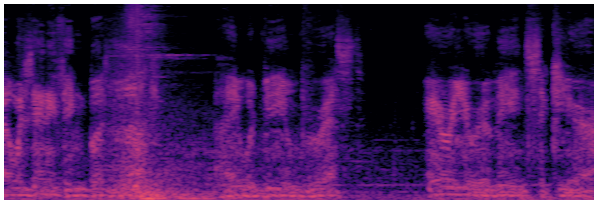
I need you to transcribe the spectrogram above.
that was anything but luck, I would be impressed. Area remains secure.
